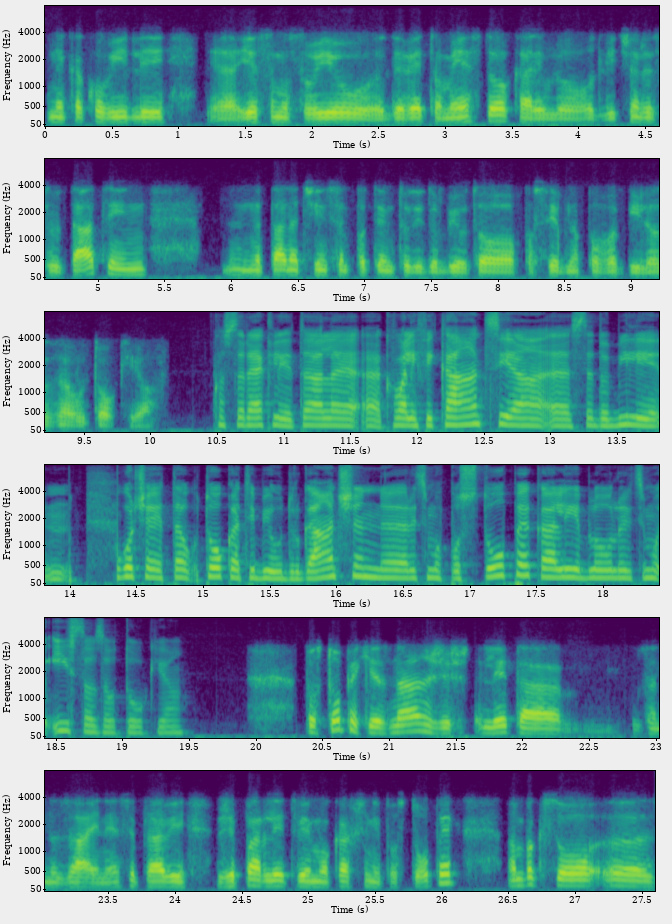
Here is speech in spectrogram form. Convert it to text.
nekako videli, eh, jaz sem osvojil deveto mesto, kar je bilo odličen rezultat in na ta način sem potem tudi dobil to posebno povabilo za v Tokio. Ko ste rekli, da je kvalifikacija, ste dobili, mogoče je tokrat je bil drugačen, recimo postopek ali je bilo recimo isto za v Tokio? Postopek je znan že leta za nazaj. Ne? Se pravi, že par let vemo, kakšen je postopek, ampak so eh,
